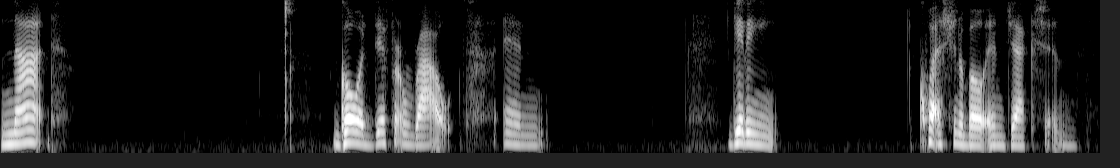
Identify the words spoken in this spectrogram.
not go a different route and getting questionable injections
